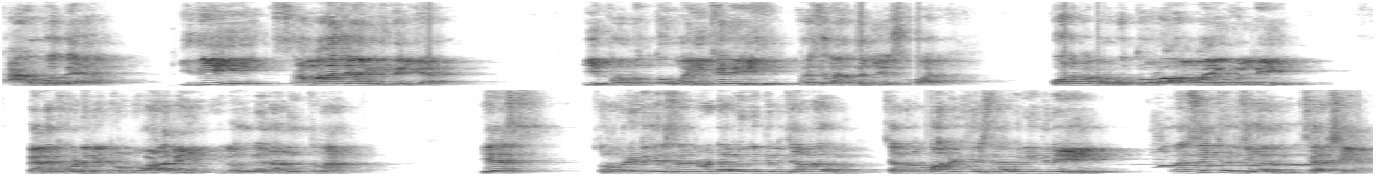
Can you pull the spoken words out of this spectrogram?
కాకపోతే ఇది సమాజానికి తెలియాలి. ఈ ప్రభుత్వ వైఖరి ప్రజలు అర్థం చేసుకోవాలి. కూటమి ప్రభుత్వంలో అమాయకుల్ని వెనకబడినటువంటి వాళ్ళని ఈరోజు నేను అడుగుతున్నాను. ఎస్ సోమరెడ్డి చేసినటువంటి అవినీతిని చంద్ర చంద్రమోహన్ రెడ్డి చేసిన అవినీతిని ప్రశ్నించాడు చే-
